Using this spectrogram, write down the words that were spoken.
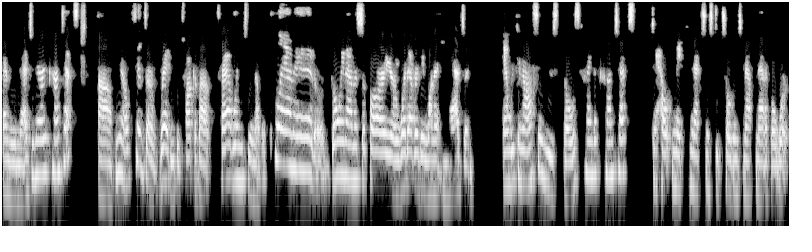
and the imaginary context um, you know, kids are ready to talk about traveling to another planet or going on a safari or whatever they want to imagine. And we can also use those kind of contexts to help make connections to children's mathematical work,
